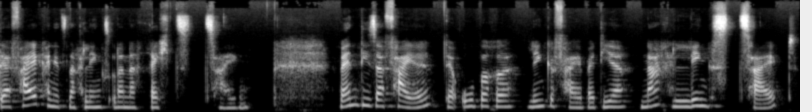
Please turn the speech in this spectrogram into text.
der Pfeil kann jetzt nach links oder nach rechts zeigen. Wenn dieser Pfeil, der obere linke Pfeil bei dir nach links zeigt,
